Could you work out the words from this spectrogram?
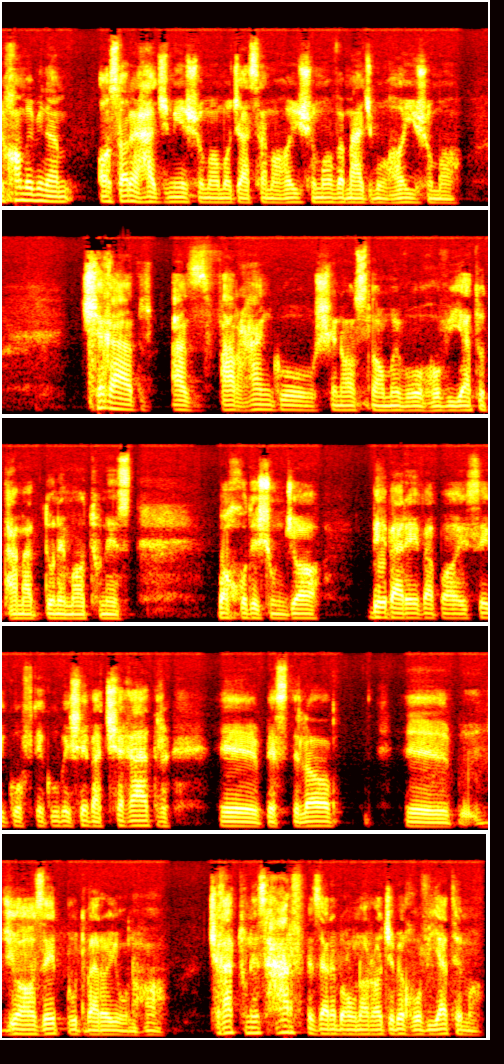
می‌خوام ببینم آثار حجمی شما مجسمه های شما و مجموعه های شما چقدر از فرهنگ و شناسنامه و هویت و تمدن ما تونست با خودش اونجا ببره و باعث گفتگو بشه و چقدر به اصطلاح جاذب بود برای اونها؟ چقدر تونست حرف بزنه با اونا راجع به هویت ما؟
